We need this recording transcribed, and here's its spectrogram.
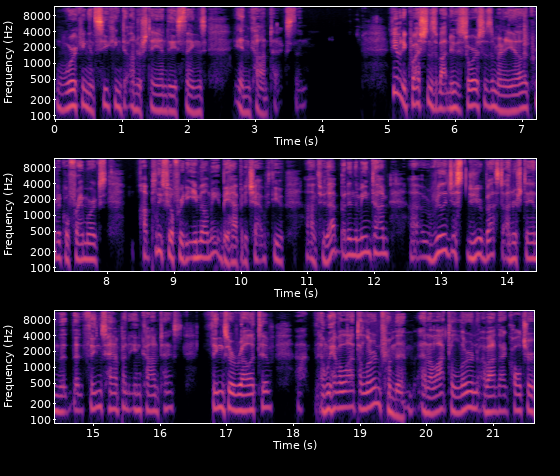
working and seeking to understand these things in context. And if you have any questions about new historicism or any other critical frameworks, uh, please feel free to email me. I'd be happy to chat with you um, through that. But in the meantime, uh, really just do your best to understand that, that things happen in context. Things are relative uh, and we have a lot to learn from them and a lot to learn about that culture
